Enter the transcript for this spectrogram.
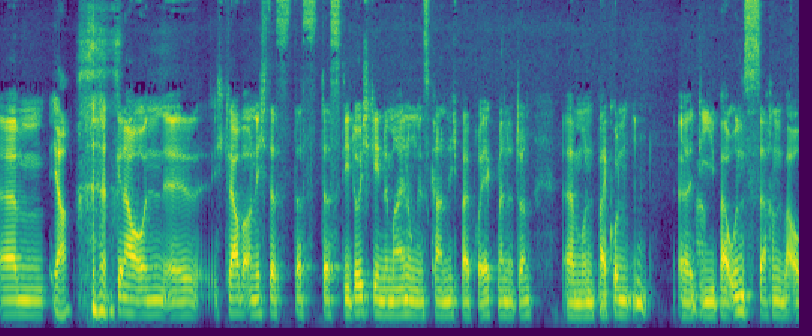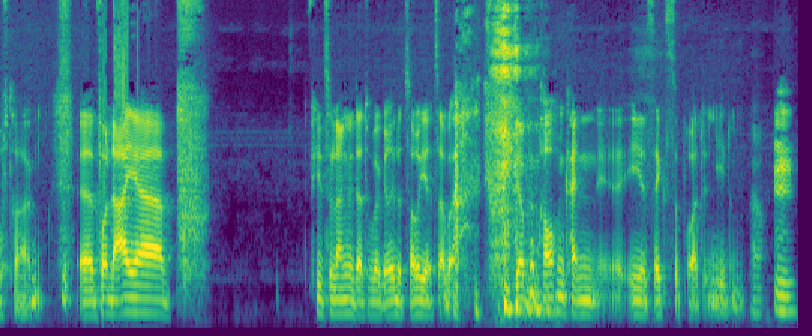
Ähm, ja. genau, und äh, ich glaube auch nicht, dass, dass, dass die durchgehende Meinung ist, gerade nicht bei Projektmanagern ähm, und bei Kunden, äh, die ja. bei uns Sachen beauftragen. Äh, von daher, pff, viel zu lange darüber geredet, sorry jetzt, aber ich glaube, wir brauchen keinen äh, ES6-Support in jedem. Ja. Mhm.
